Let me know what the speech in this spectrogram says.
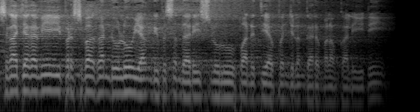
sengaja kami persembahkan dulu yang dipesan dari seluruh panitia penyelenggara malam kali ini.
